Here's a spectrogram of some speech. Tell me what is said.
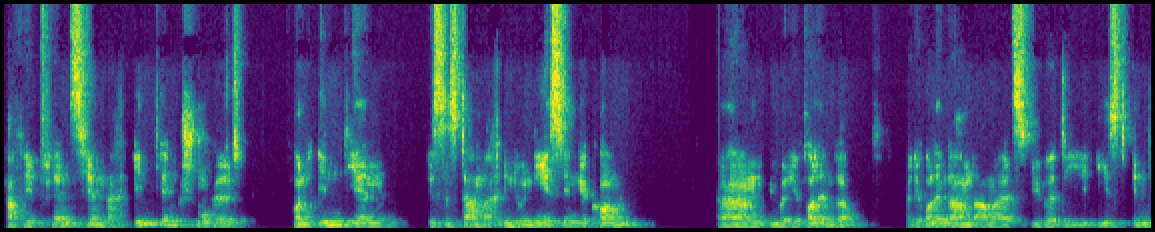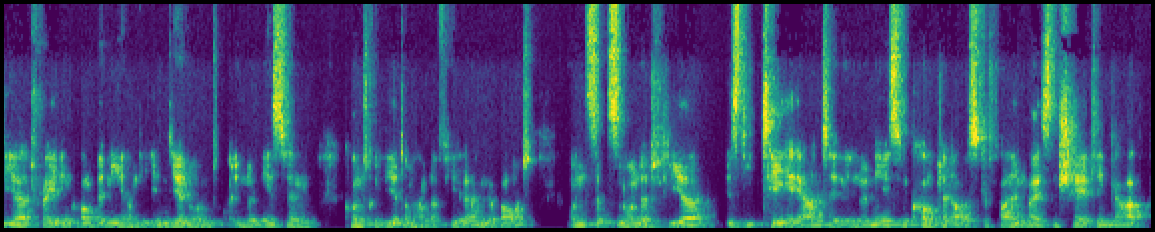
Kaffeepflänzchen nach Indien geschmuggelt. Von Indien ist es dann nach Indonesien gekommen, ähm, über die Holländer. Die Holländer haben damals über die East India Trading Company, haben die Indien und Indonesien kontrolliert und haben da viel angebaut. Und 1704 ist die Teeernte in Indonesien komplett ausgefallen, weil es einen Schädling gab.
